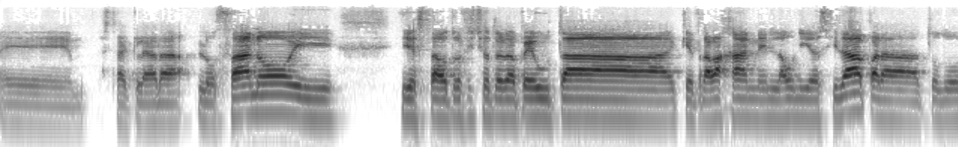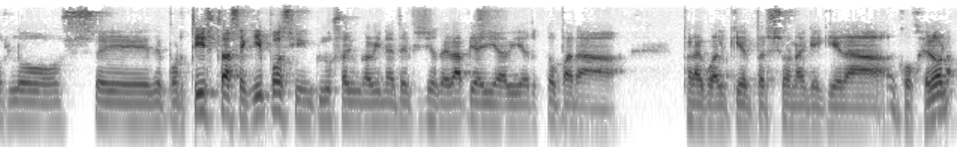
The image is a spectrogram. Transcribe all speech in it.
eh, está Clara Lozano y, está otro fisioterapeuta que trabajan en la universidad para todos los eh, deportistas, equipos, e incluso hay un gabinete de fisioterapia ahí abierto para, cualquier persona que quiera coger hora.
